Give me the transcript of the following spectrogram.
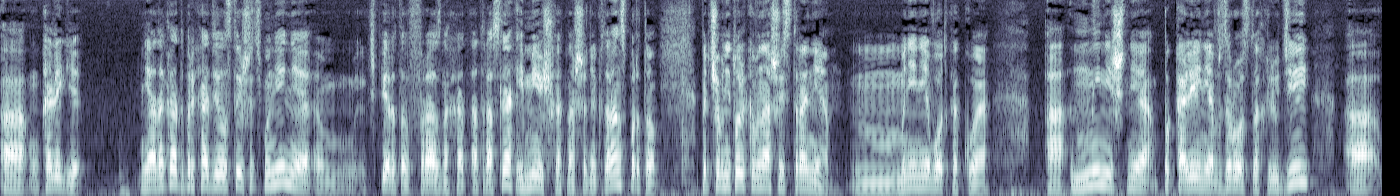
А, коллеги, Неоднократно приходилось слышать мнение эм, экспертов в разных отраслях, имеющих отношение к транспорту, причем не только в нашей стране. Мнение вот какое. А нынешнее поколение взрослых людей а,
